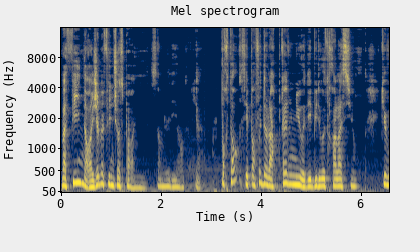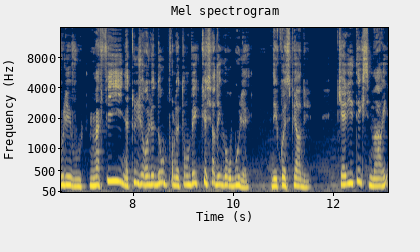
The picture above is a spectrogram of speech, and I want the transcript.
Ma fille n'aurait jamais fait une chose pareille. Ça me le dit en tout cas. Pourtant, c'est parfait de l'avoir prévenu au début de votre relation. Que voulez-vous? Ma fille n'a toujours eu le don pour ne tomber que sur des gros boulets. Des causes perdues. Qualité qui se marie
